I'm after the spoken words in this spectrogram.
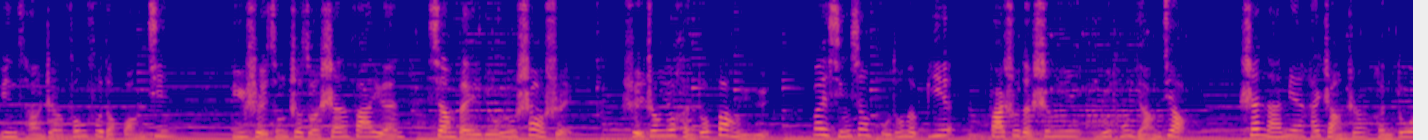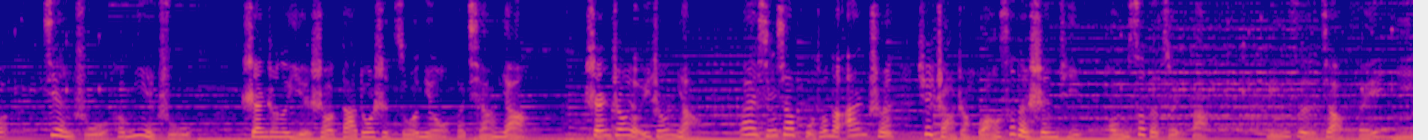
蕴藏着丰富的黄金。雨水从这座山发源，向北流入少水，水中有很多蚌鱼，外形像普通的鳖，发出的声音如同羊叫。山南面还长着很多箭竹和灭竹，山中的野兽大多是左牛和强羊。山中有一种鸟，外形像普通的鹌鹑，却长着黄色的身体、红色的嘴巴，名字叫肥夷。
